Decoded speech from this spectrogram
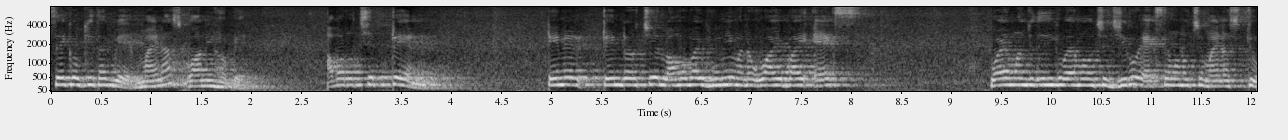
সেকও কি থাকবে? মাইনাস ওয়ানই হবে। আবার হচ্ছে টেন টেনের টেনটা হচ্ছে লম্ব বাই ভূমি মানে ওয়াই বাই এক্স ওয়াই মান যদি দেখি ওয়াই মান হচ্ছে জিরো এক্সের মান হচ্ছে মাইনাস টু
